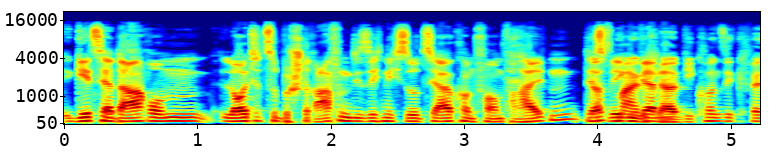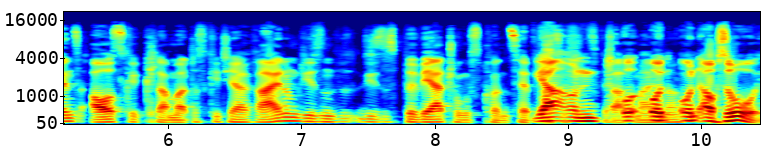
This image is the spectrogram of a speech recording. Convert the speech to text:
geht es ja darum, Leute zu bestrafen, die sich nicht sozialkonform verhalten. das Deswegen meine ich werden ja, die Konsequenz ausgeklammert. Das geht ja rein um diesen, dieses Bewertungskonzept. Ja, und, und, und auch so.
